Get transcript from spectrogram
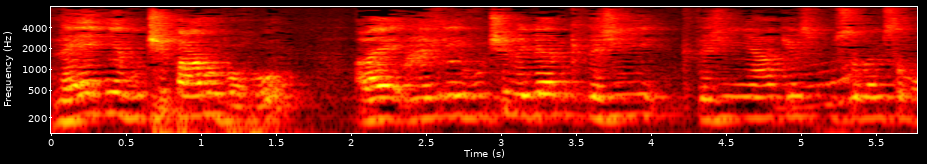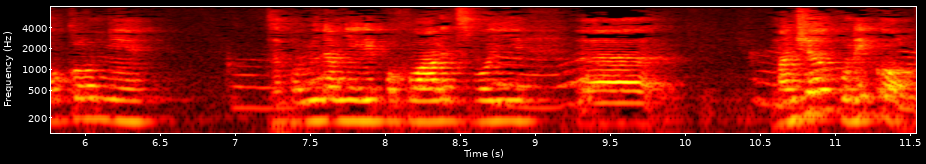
nejedně vůči Pánu Bohu, ale někdy vůči lidem, kteří, kteří nějakým způsobem jsou okolo mě. Zapomínám někdy pochválit svoji eh, manželku Nikol,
